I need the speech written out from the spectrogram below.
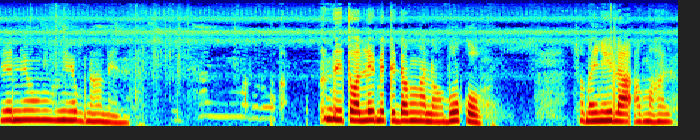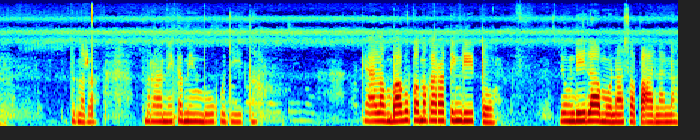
Yan yung niyog namin. Dito, unlimited ang ano, buko. Sa Maynila, ang mahal. Dito, mara, marami kaming buko dito. Kaya lang, bago ka makarating dito, yung dila mo nasa paanan na.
